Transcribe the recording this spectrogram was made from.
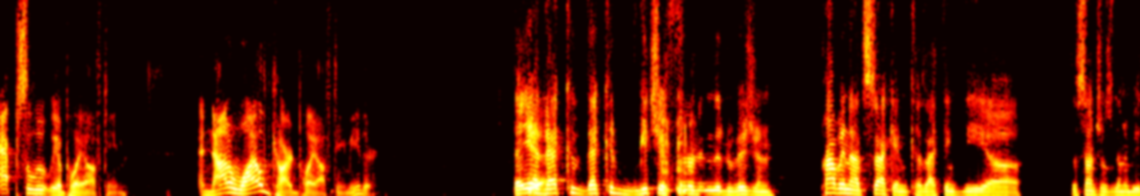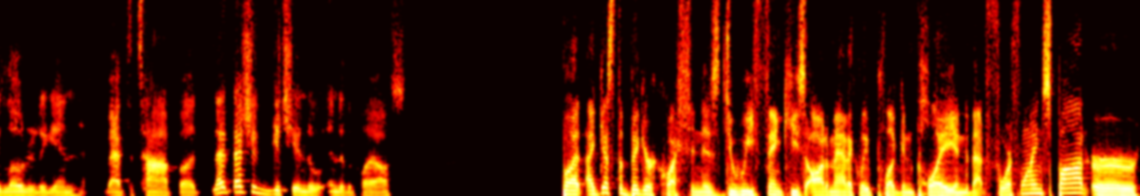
absolutely a playoff team, and not a wild card playoff team either. That, yeah, Yeah. that could that could get you third in the division. Probably not second because I think the uh, the Central's going to be loaded again at the top, but that that should get you into into the playoffs. But I guess the bigger question is: Do we think he's automatically plug and play into that fourth line spot, or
